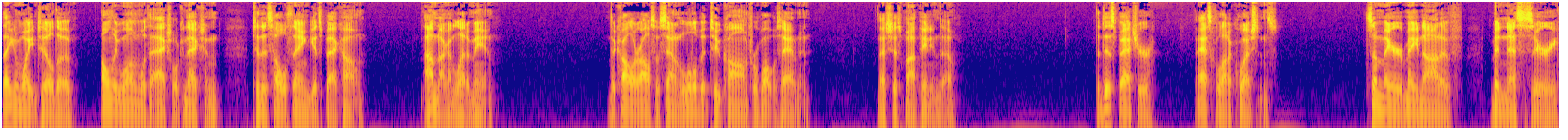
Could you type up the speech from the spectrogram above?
they can wait until the only one with the actual connection to this whole thing gets back home. I'm not going to let them in. The caller also sounded a little bit too calm for what was happening. That's just my opinion, though. The dispatcher asked a lot of questions. Some may or may not have been necessary,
